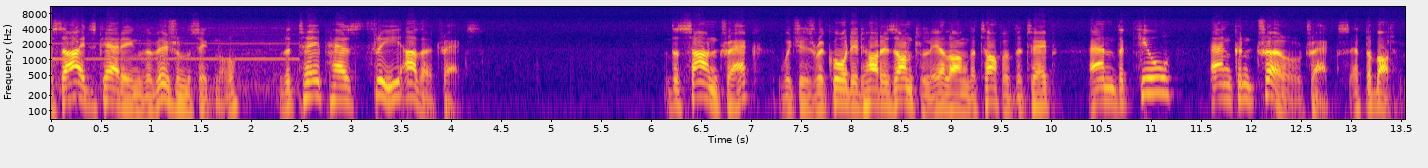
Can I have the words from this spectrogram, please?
Besides carrying the vision signal, the tape has three other tracks. The sound track, which is recorded horizontally along the top of the tape, and the cue and control tracks at the bottom.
